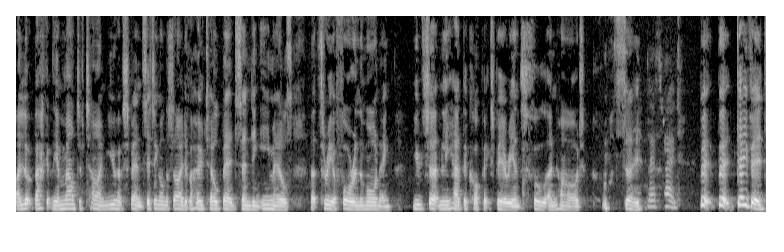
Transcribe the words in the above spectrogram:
I look back at the amount of time you have spent sitting on the side of a hotel bed sending emails at three or four in the morning. You certainly had the COP experience full and hard, I must say. That's right. But but David,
